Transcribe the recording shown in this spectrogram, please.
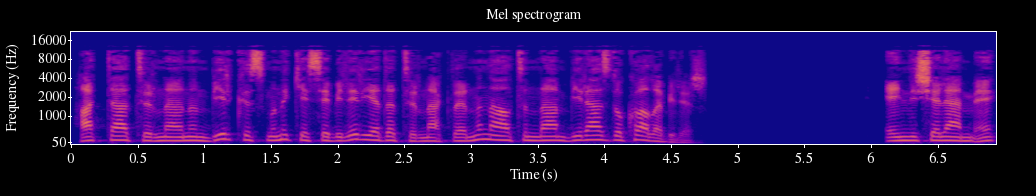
hatta tırnağının bir kısmını kesebilir ya da tırnaklarının altından biraz doku alabilir. Endişelenme,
